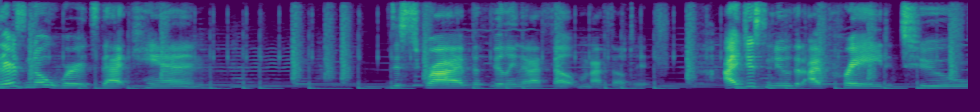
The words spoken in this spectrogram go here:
there's no words that can describe the feeling that I felt when I felt it. I just knew that I prayed to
